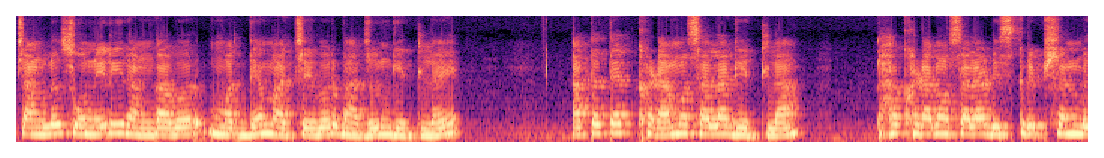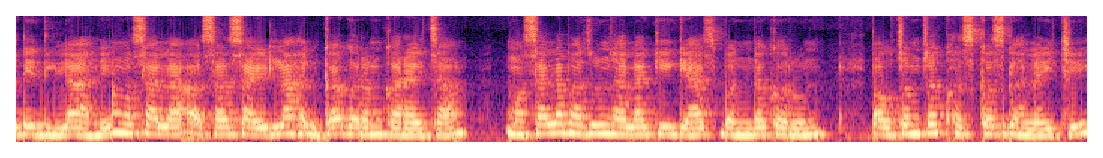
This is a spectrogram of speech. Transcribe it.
चांगलं सोनेरी रंगावर मध्यम आचेवर भाजून घेतलंय. आता त्यात खडा मसाला घेतला. हा खडा मसाला डिस्क्रिप्शनमध्ये दिला आहे. मसाला असा साईडला हलका गरम करायचा. मसाला भाजून झाला की गॅस बंद करून पाव चमचा खसखस घालायची.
